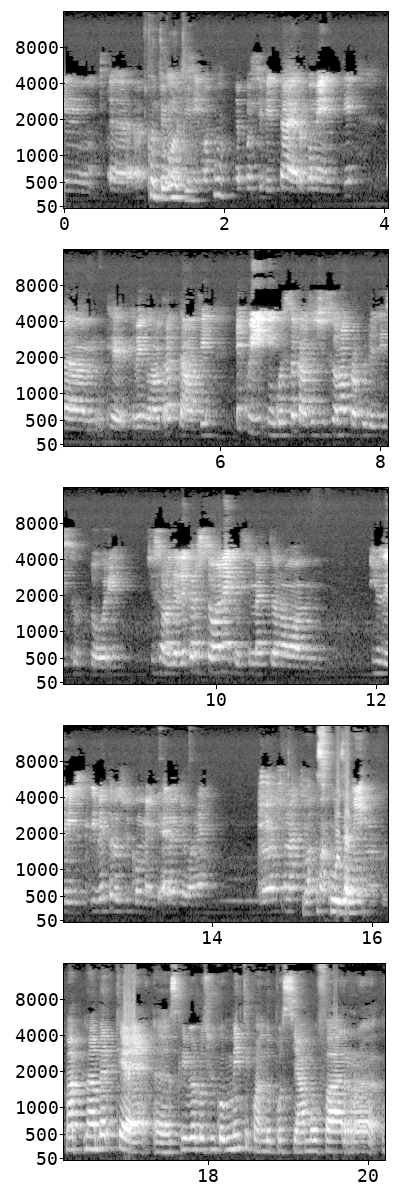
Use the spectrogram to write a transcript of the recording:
mh, eh, Contenuti. corsi, molte possibilità e argomenti ehm, che, che vengono trattati e qui in questo caso ci sono proprio degli istruttori, ci sono delle persone che si mettono, mh, Udemy, scrivetelo sui commenti, hai ragione. Ma scusami, ma, ma perché eh, scriverlo sui commenti quando possiamo far eh,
